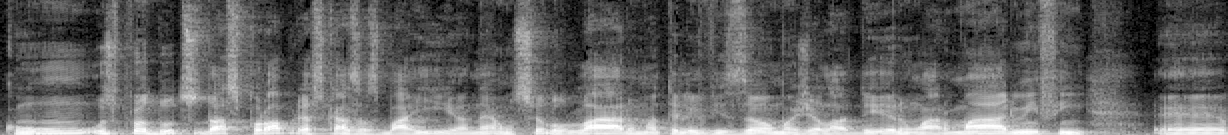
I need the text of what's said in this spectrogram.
com os produtos das próprias Casas Bahia, né? um celular, uma televisão, uma geladeira, um armário, enfim, é,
